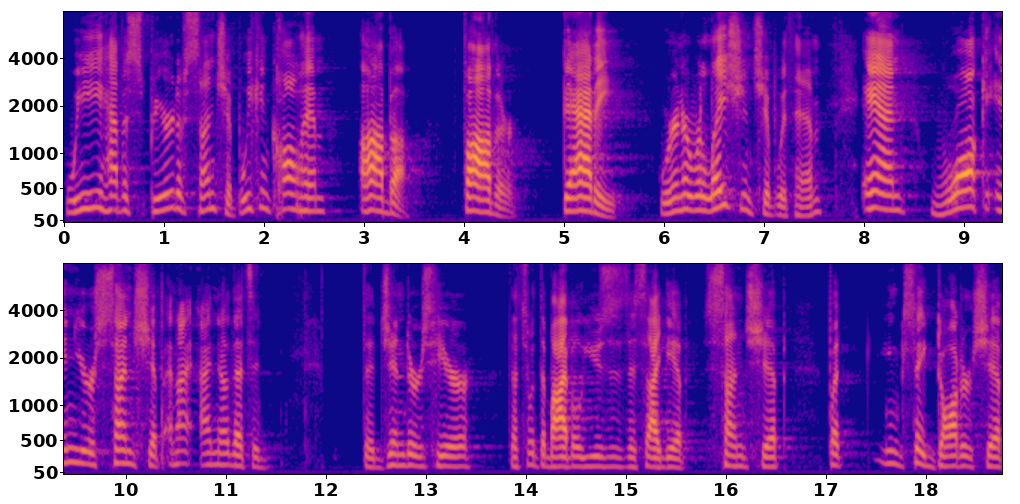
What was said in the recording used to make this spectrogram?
We have a spirit of sonship. We can call him Abba, Father, Daddy. We're in a relationship with him and walk in your sonship. And I, I know that's a, the genders here. That's what the Bible uses this idea of sonship. But you can say daughtership,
